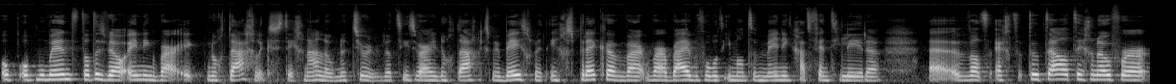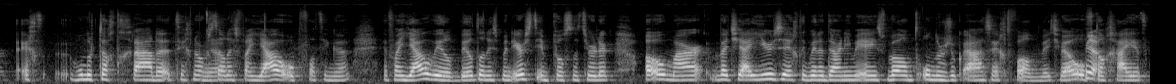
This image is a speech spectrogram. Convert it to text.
op, op het moment, dat is wel één ding waar ik nog dagelijks tegenaan loop natuurlijk. Dat is iets waar je nog dagelijks mee bezig bent. In gesprekken waar, waarbij bijvoorbeeld iemand een mening gaat ventileren. Eh, wat echt totaal tegenover, echt 180 graden het tegenovergestelde is van jouw opvattingen en van jouw wereldbeeld. Dan is mijn eerste impuls natuurlijk, oh maar wat jij hier zegt, ik ben het daar niet mee eens, want onderzoek A zegt van, weet je wel? Of Ja. dan ga je het, Ik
